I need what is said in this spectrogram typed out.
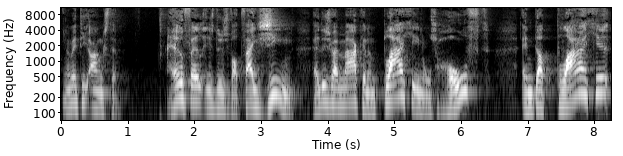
met die angsten? Heel veel is dus wat wij zien. Dus wij maken een plaatje in ons hoofd en dat plaatje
